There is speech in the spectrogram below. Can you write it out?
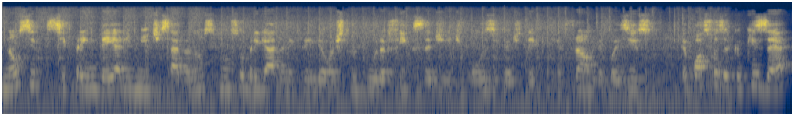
não se, se prender a limite, sabe? Eu não, não sou obrigada a me prender a uma estrutura fixa de, de música, de ter refrão e depois isso. Eu posso fazer o que eu quiser.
